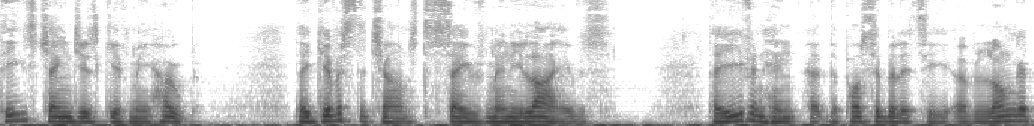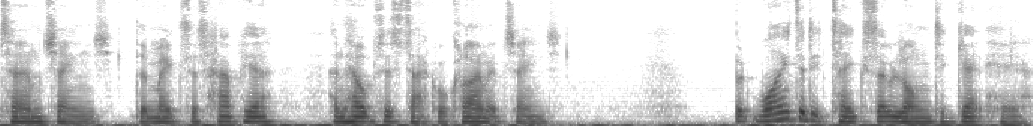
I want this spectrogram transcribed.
These changes give me hope. They give us the chance to save many lives, they even hint at the possibility of longer term change that makes us happier and helps us tackle climate change. But why did it take so long to get here?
